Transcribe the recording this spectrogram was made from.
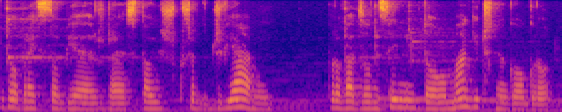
Wyobraź sobie, że stoisz przed drzwiami prowadzącymi do magicznego ogrodu.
